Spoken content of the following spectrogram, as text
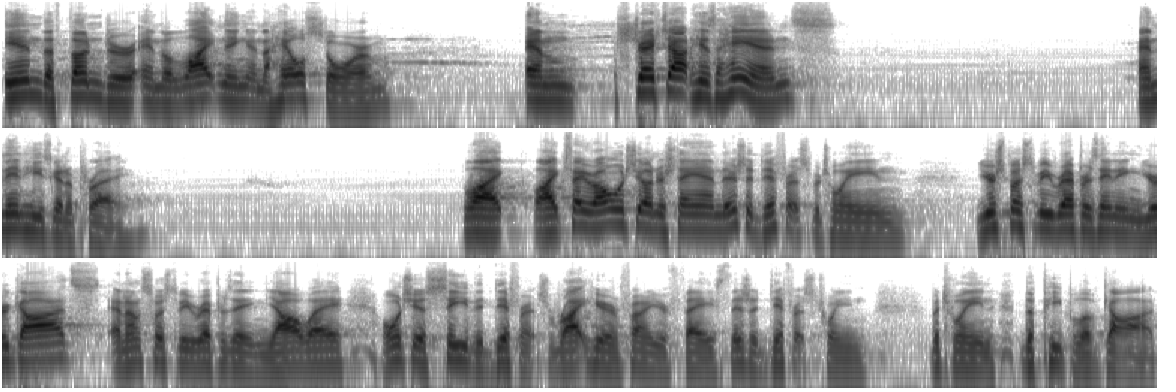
in the thunder and the lightning and the hailstorm and stretch out his hands, and then he's going to pray. Like, like Pharaoh, I want you to understand there's a difference between you're supposed to be representing your gods, and I'm supposed to be representing Yahweh. I want you to see the difference right here in front of your face. There's a difference between, between the people of God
